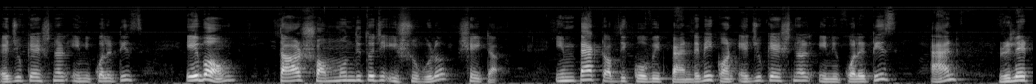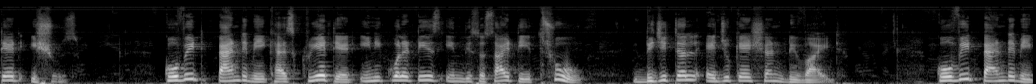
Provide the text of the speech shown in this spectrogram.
এডুকেশনাল ইনইকুয়ালিটিস এবং তার সম্বন্ধিত যে ইস্যুগুলো সেইটা। Impact of the COVID pandemic on educational inequalities and related issues. COVID pandemic has created inequalities in the society through digital education divide. COVID pandemic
